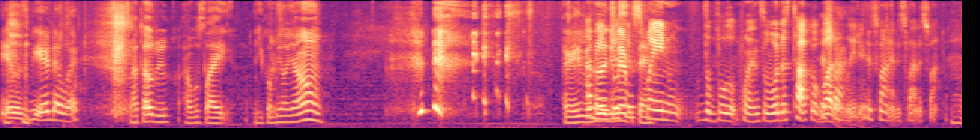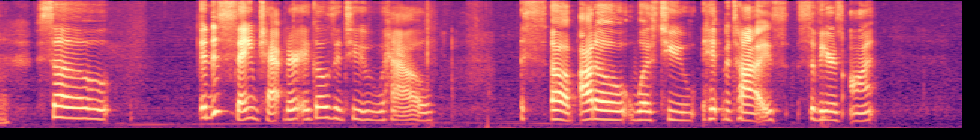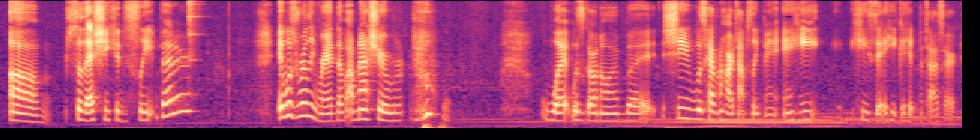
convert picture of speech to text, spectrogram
It was me or no one. I told you. I was like, you gonna be on your own. I gave you mean, just everything. explain the bullet points. We'll just talk about it later. It's fine. It's fine. It's fine. Mm-hmm. So, in this same chapter, it goes into how um, Otto was to hypnotize Severe's aunt, um, so that she could sleep better. It was really random. I'm not sure what was going on, but she was having a hard time sleeping, and he he said he could hypnotize her,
